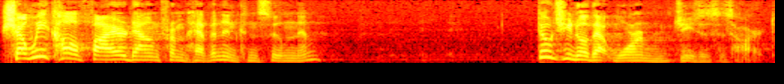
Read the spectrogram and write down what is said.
Shall we call fire down from heaven and consume them? Don't you know that warmed Jesus' heart?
